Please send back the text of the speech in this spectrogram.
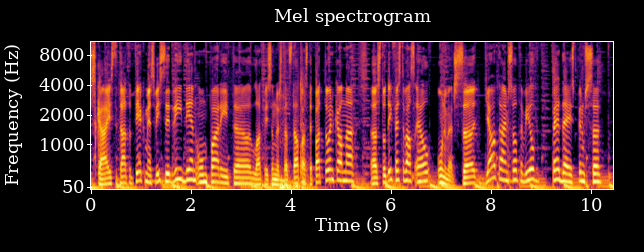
Skaisti. Tātad tiekamies visi rītdien un parīt uh, Latvijas Universitātes telpās. Tepat Toņkalnā uh, studiju festivāls L Universitātes. Uh, jautājums vēl tev Ilvi, pēdējais pirms. Uh,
